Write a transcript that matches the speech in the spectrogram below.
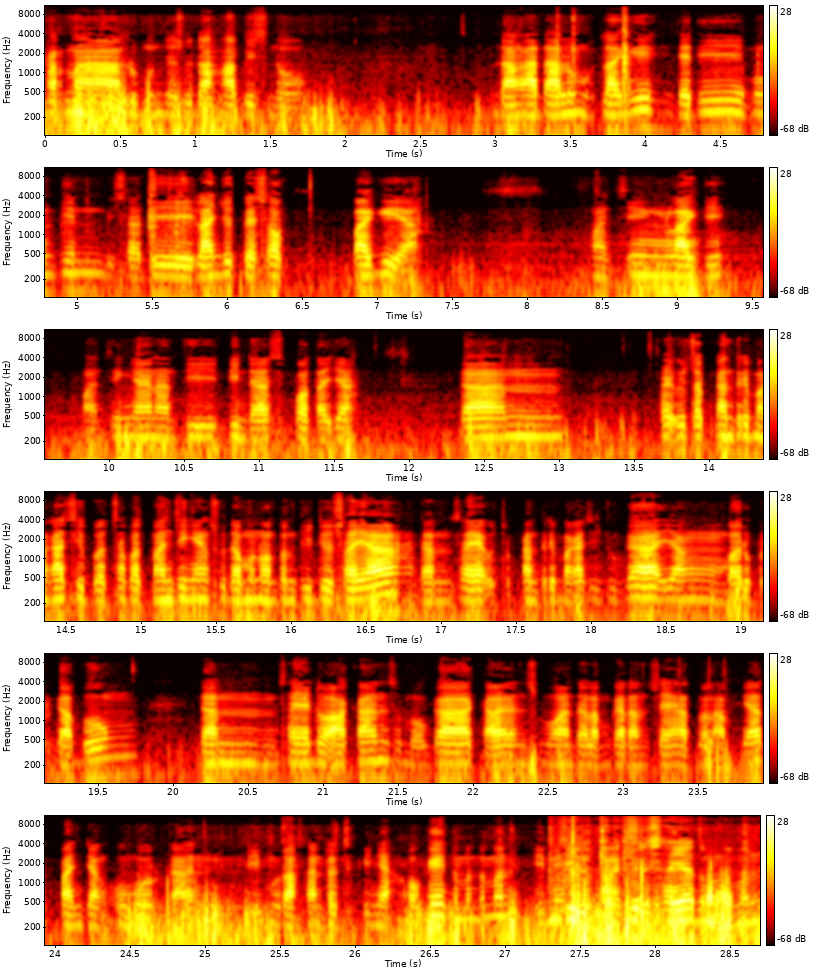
karena lumutnya sudah habis no. Udah nggak ada lumut lagi jadi mungkin bisa dilanjut besok pagi ya. Mancing lagi. Mancingnya nanti pindah spot aja. Dan saya ucapkan terima kasih buat sahabat mancing yang sudah menonton video saya dan saya ucapkan terima kasih juga yang baru bergabung dan saya doakan semoga kalian semua dalam keadaan sehat walafiat panjang umur dan dimurahkan rezekinya. Oke teman-teman ini hasil akhir saya teman-teman.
